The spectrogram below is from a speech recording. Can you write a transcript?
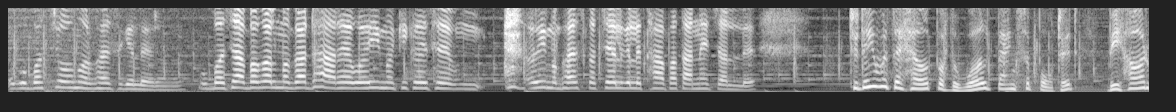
एगो बच्चो हमर भैंस गेले रहे वो बच्चा बगल में गड्ढा रहे वही में की कहे छै वही में भैंस के चल गेले था पता नहीं चलले Today, with the help of the World Bank supported Bihar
